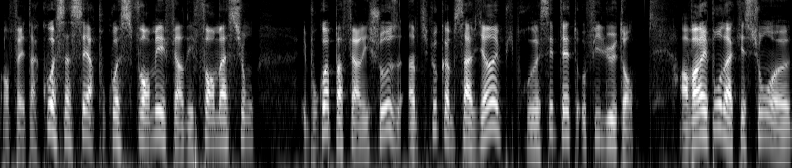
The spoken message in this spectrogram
en fait, à quoi ça sert, pourquoi se former, faire des formations? Et pourquoi pas faire les choses un petit peu comme ça vient et puis progresser peut-être au fil du temps. Alors on va répondre à la question, euh,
